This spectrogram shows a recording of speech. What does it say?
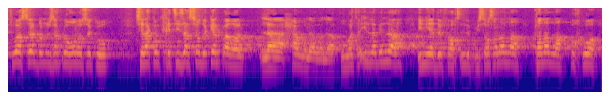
toi seul dont nous implorons le secours. C'est la concrétisation de quelle parole? La hawla wa la quwwata illa billah. Il n'y a de force ni de puissance en Allah qu'en Allah. Pourquoi?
